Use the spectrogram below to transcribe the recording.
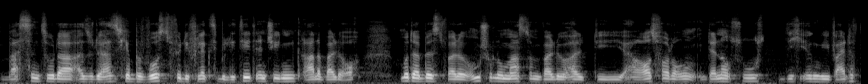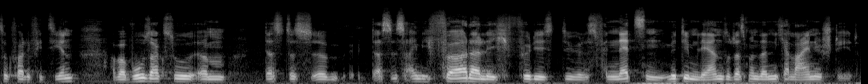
was sind so da, also du hast dich ja bewusst für die Flexibilität entschieden, gerade weil du auch Mutter bist, weil du Umschulung machst und weil du halt die Herausforderung dennoch suchst, dich irgendwie weiter zu qualifizieren. Aber wo sagst du, ähm, dass das, ähm, das ist eigentlich förderlich für, die, für das Vernetzen mit dem Lernen, sodass man dann nicht alleine steht?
